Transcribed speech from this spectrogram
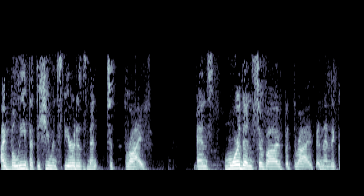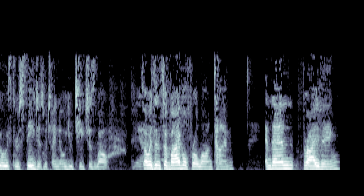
I believe that the human spirit is meant to thrive and more than survive, but thrive. And then it goes through stages, which I know you teach as well. Yeah. So I was in survival for a long time and then thriving.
